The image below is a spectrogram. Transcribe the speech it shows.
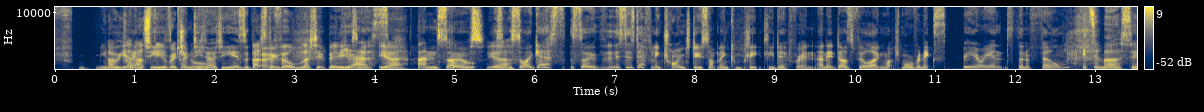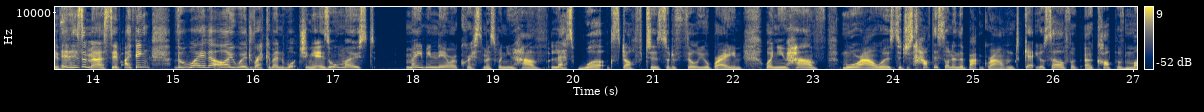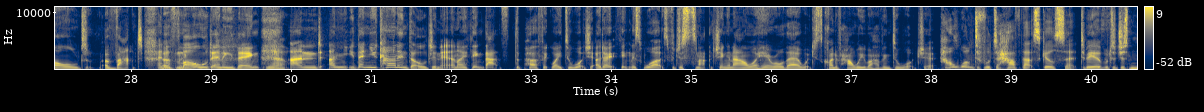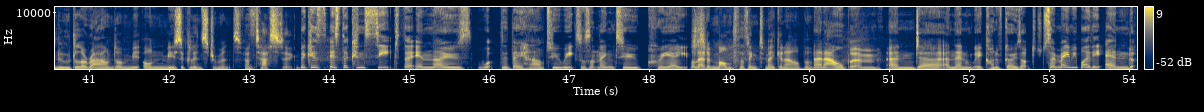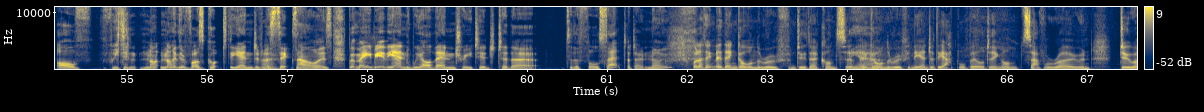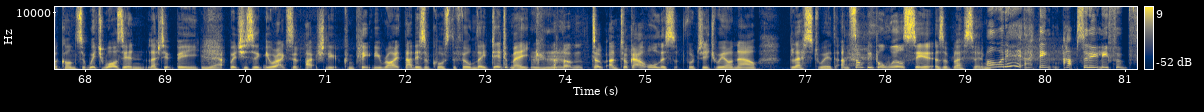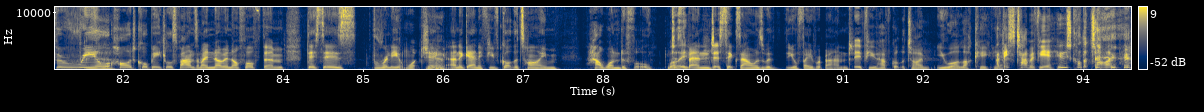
you know, Oh, yeah, 20, that's the original- 20, 30 years ago. That's the film Let It Be, isn't it? Yeah. And so, course, yeah. so I guess, so this is definitely trying to do something completely different. And it does feel like much more of an experience than a film. It's immersive. It is immersive. I think the way that I would recommend watching it is almost maybe nearer Christmas when you have less work stuff to sort of fill your brain, when you have more hours to just have this on in the background, get yourself a, a cup of mold, a vat of mold, anything, Yeah. and and then you can indulge in it. And I think that's the perfect way to watch it. I don't think this works for just snatching an hour here or there, which is kind of how we were having to watch it. How wonderful to have that skill set to be able to just noodle around on on musical instruments. Fantastic. Because is the conceit that in those what did they have two weeks or something to create Well, they had a month, I think, to make an album. an album and uh, and then it kind of goes up. To, so maybe by the end of we didn't not neither of us got to the end of the six hours, but maybe at the end we are then treated to the to the full set. I don't know. Well, I think they then go on the roof and do their concert. They go on the roof in the end of the Apple building on Savile Row and do a concert, which was in Let It Be. Yeah. Which is, a, you're actually, actually completely right. That is, of course, the film they did make Mm-hmm. um, took, and took out all this footage we are now blessed with. And some people will see it as a blessing. Oh, it is. I think absolutely for for real hardcore Beatles fans, and I know enough of them. This is brilliant watching. Yeah. And again, if you've got the time. How wonderful Well, to it- spend six hours with your favourite band. if you have got the time, you are lucky. At this time of year, who's got the time?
